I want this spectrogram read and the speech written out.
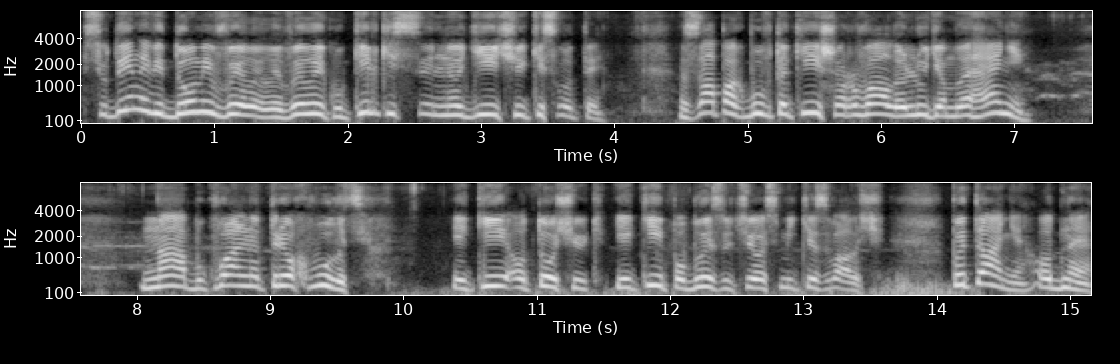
Сюди невідомі вилили велику кількість сильнодіючої кислоти. Запах був такий, що рвало людям легені на буквально трьох вулицях, які оточують, які поблизу цього сміттєзвалища. Питання одне.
